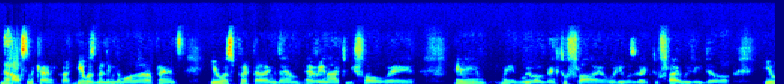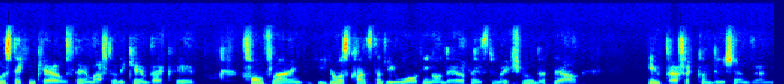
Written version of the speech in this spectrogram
the house mechanic. Right? He was building the model airplanes. He was preparing them every night before we, um, we were going to fly, or he was going to fly with Ido. He was taking care of them after they came back uh, from flying. He was constantly working on the airplanes to make sure that they are in perfect conditions. And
